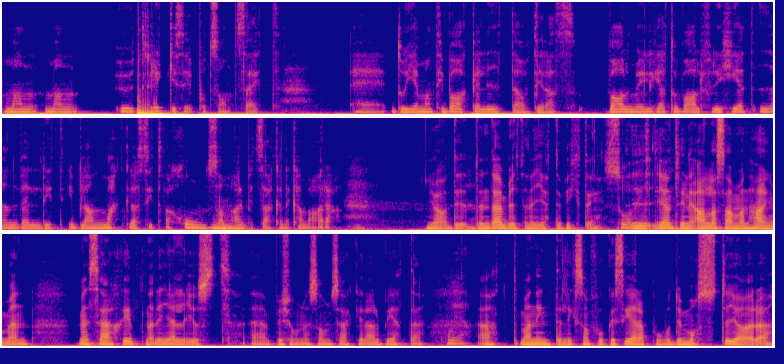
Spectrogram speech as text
man, man uttrycker sig på ett sånt sätt eh, då ger man tillbaka lite av deras valmöjlighet och valfrihet i en väldigt ibland maktlös situation som Mm. arbetssökande kan vara. Ja, det, den där biten är jätteviktig. Så I, egentligen i alla sammanhang men, men särskilt när det gäller just eh, personer som söker arbete. Och ja, Att man inte liksom fokuserar på vad du måste göra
